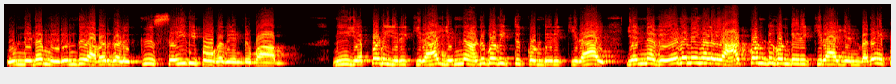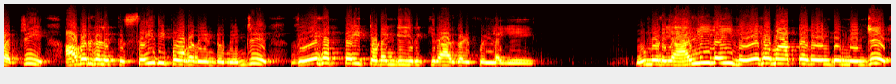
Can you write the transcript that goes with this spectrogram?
உன்னிடம் இருந்து அவர்களுக்கு செய்தி போக வேண்டுமாம். நீ எப்படி இருக்கிறாய்? என்ன அனுபவித்துக் கொண்டிருக்கிறாய்? என்ன வேதனைகளை ஆட்கொண்டு கொண்டிருக்கிறாய் என்பதை பற்றி அவர்களுக்கு செய்தி போக வேண்டும் என்று வேகத்தை தொடங்கி இருக்கிறார்கள் பிள்ளையே. உன்னுடைய அழிவை வேகமாக்க வேண்டும் என்று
